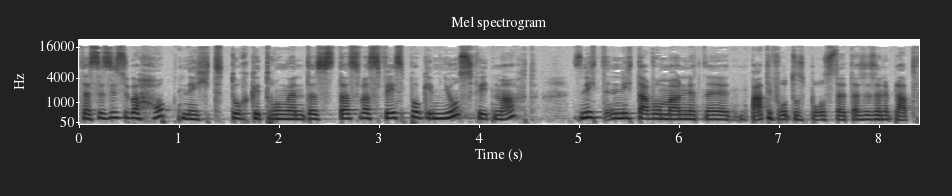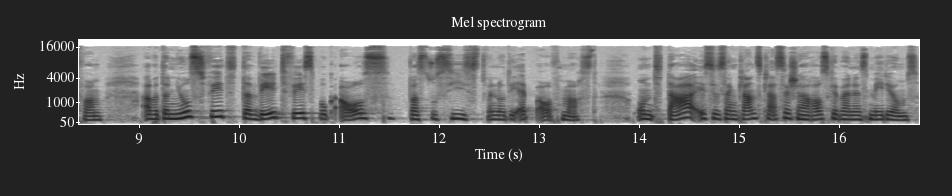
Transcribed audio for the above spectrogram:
Das heißt, es ist überhaupt nicht durchgedrungen, dass das, was Facebook im Newsfeed macht, ist nicht, nicht da, wo man Partyfotos postet, das ist eine Plattform. Aber der Newsfeed, da wählt Facebook aus, was du siehst, wenn du die App aufmachst. Und da ist es ein ganz klassischer Herausgeber eines Mediums.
